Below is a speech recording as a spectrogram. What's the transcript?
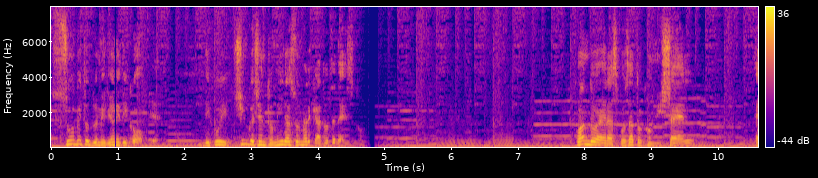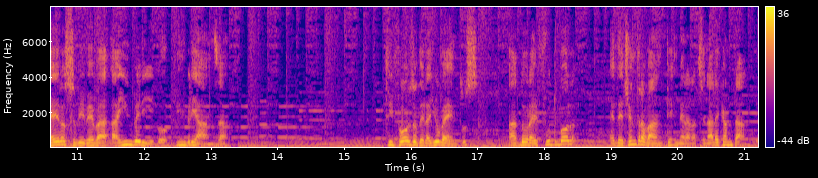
subito 2 milioni di copie, di cui 500.000 sul mercato tedesco. Quando era sposato con Michelle, Eros viveva a Inverigo, in Brianza, Tifoso della Juventus, adora il football ed è centravanti nella nazionale cantanti.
